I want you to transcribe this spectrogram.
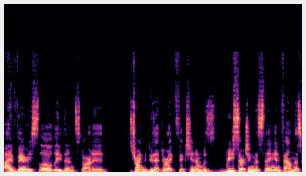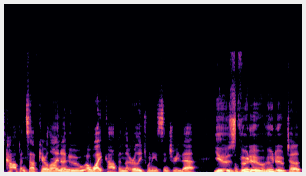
I very slowly then started trying to do that write fiction and was researching this thing and found this cop in South Carolina who, a white cop in the early 20th century that used voodoo, hoodoo to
